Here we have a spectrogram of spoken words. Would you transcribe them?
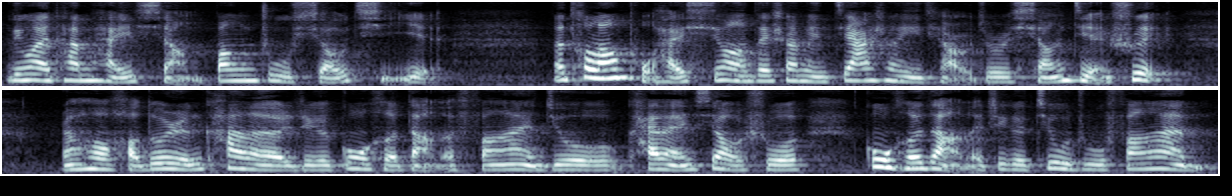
另外，他们还想帮助小企业。那特朗普还希望在上面加上一条，就是想减税。然后好多人看了这个共和党的方案，就开玩笑说，共和党的这个救助方案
